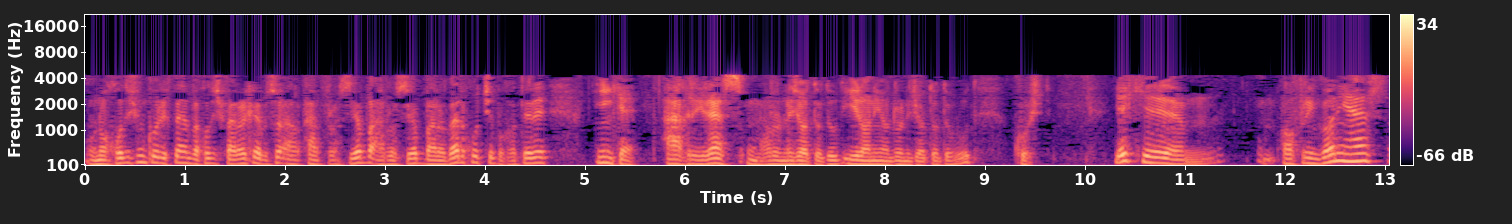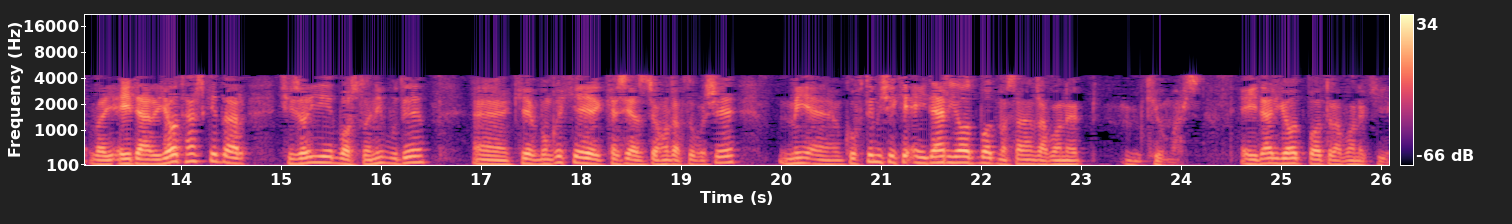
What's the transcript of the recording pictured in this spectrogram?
اونا خودشون گریختن و خودش فرار کرد. به افراسیاب و افراسیاب برادر خودش به خاطر اینکه اغریرس اونها رو نجات داده بود ایرانیان رو نجات داده بود کشت. یک آفرینگانی هست و ایدریات هست که در چیزهای باستانی بوده که موقع که کسی از جهان رفته باشه گفته میشه که ایدر یاد باد مثلا روان کیومرس ایدر یاد باد روان کی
